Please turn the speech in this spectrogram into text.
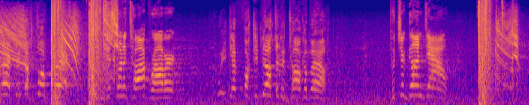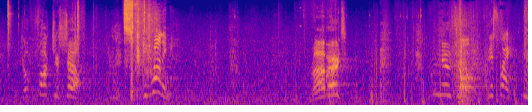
Back! Get the fuck back! You just want to talk, Robert? We got fucking nothing to talk about! Put your gun down! Go fuck yourself! He's running! Robert! You two! This way! You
